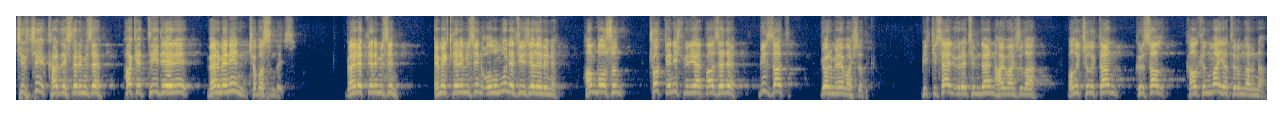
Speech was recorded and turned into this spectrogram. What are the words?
çiftçi kardeşlerimize hak ettiği değeri vermenin çabasındayız. Gayretlerimizin, emeklerimizin olumlu neticelerini hamdolsun çok geniş bir yelpazede bizzat görmeye başladık. Bitkisel üretimden hayvancılığa, balıkçılıktan kırsal kalkınma yatırımlarına,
